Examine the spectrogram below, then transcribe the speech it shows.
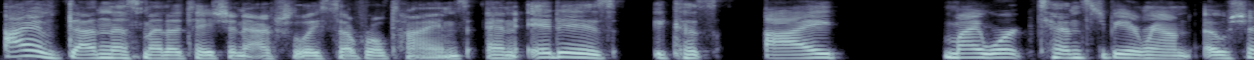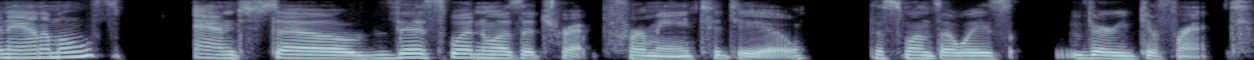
I have done this meditation actually several times, and it is because I, my work tends to be around ocean animals. And so this one was a trip for me to do. This one's always very different.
